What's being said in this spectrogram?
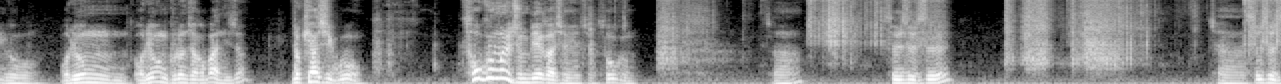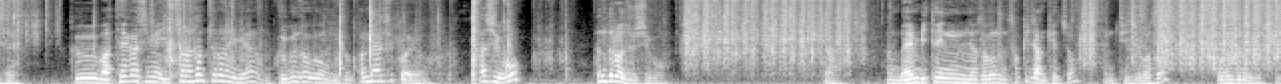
이거 뭐 어려운 어려운 그런 작업 아니죠? 이렇게 하시고 소금을 준비해 가셔야죠. 소금. 자, 슬슬슬. 자, 슬슬슬. 그 마트에 가시면 2,000원, 3,000원이면 굵은 소금 그 판매하실 거예요. 하시고 흔들어 주시고. 자, 그럼 맨 밑에 있는 녀석은 섞이지 않겠죠? 뒤집어서 또 흔들어 주시고.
